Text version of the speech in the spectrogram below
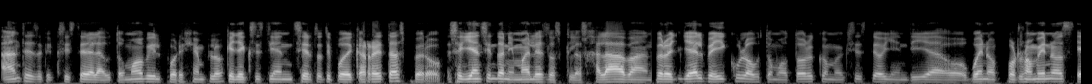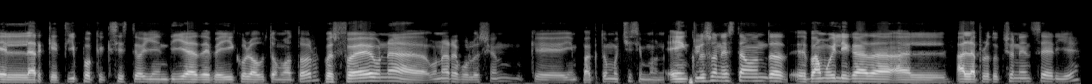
antes de que existiera el automóvil, por ejemplo, que ya existían cierto tipo de carretas, pero seguían siendo animales los que las jalaban. Pero ya el vehículo automotor como existe hoy en día, o bueno, por lo menos el arquetipo que existe hoy en día de vehículo automotor, pues fue una, una revolución que impactó muchísimo. E incluso en esta onda eh, va muy ligada al, a la producción en serie.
